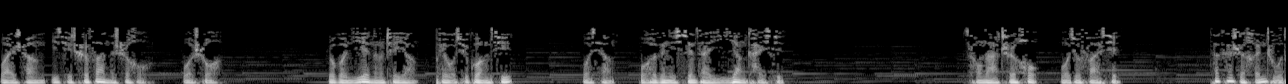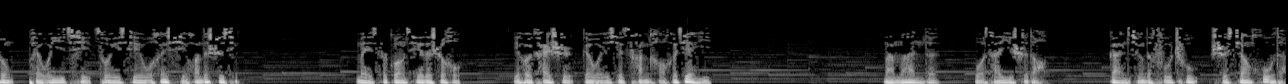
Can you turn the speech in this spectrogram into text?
晚上一起吃饭的时候，我说。如果你也能这样陪我去逛街，我想我会跟你现在一样开心。从那之后，我就发现他开始很主动陪我一起做一些我很喜欢的事情。每次逛街的时候，也会开始给我一些参考和建议。慢慢的，我才意识到感情的付出是相互的。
